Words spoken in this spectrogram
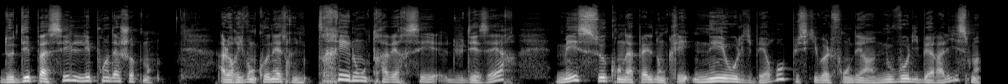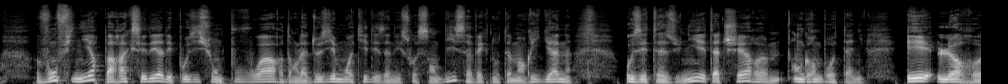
de dépasser les points d'achoppement. Alors ils vont connaître une très longue traversée du désert, mais ceux qu'on appelle donc les néolibéraux, puisqu'ils veulent fonder un nouveau libéralisme, vont finir par accéder à des positions de pouvoir dans la deuxième moitié des années 70, avec notamment Reagan aux États-Unis et Thatcher euh, en Grande-Bretagne. Et leur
